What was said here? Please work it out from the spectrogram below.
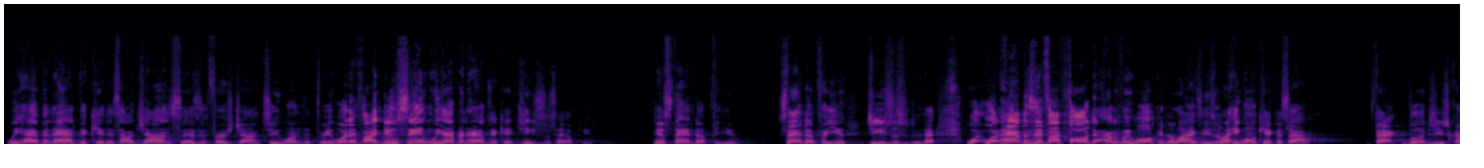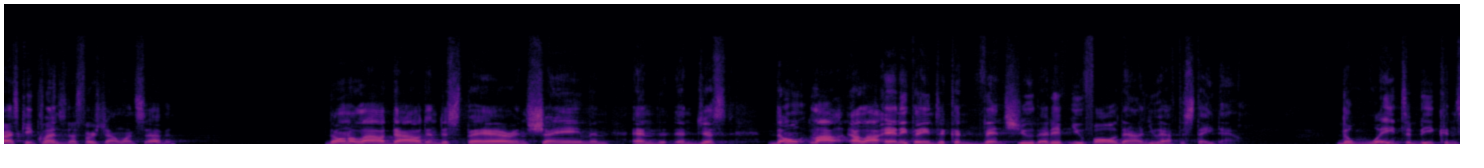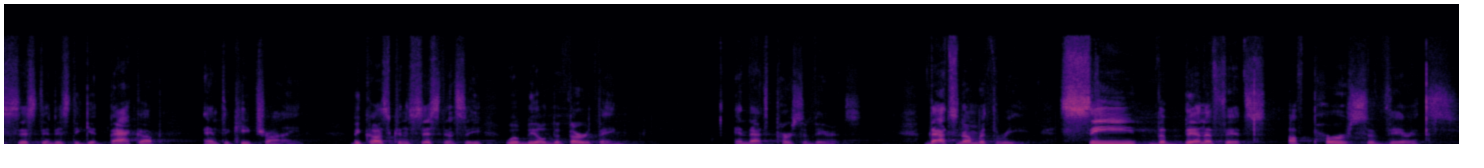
We have an advocate, is how John says it, 1 John 2 1 to 3. What if I do sin? We have an advocate. Jesus help you. He'll stand up for you. Stand up for you. Jesus will do that. What, what happens if I fall down? If we walk in the light, he's like, he won't kick us out. In fact, blood of Jesus Christ keep cleansing us, 1 John 1 7. Don't allow doubt and despair and shame and, and, and just don't allow, allow anything to convince you that if you fall down, you have to stay down. The way to be consistent is to get back up and to keep trying because consistency will build the third thing, and that's perseverance. That's number three. See the benefits of perseverance.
